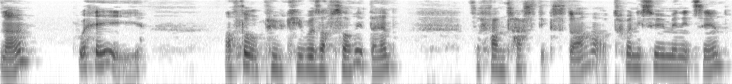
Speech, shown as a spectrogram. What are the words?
No? Wahee. I thought Pukki was offside then. It's a fantastic start. 22 minutes in.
